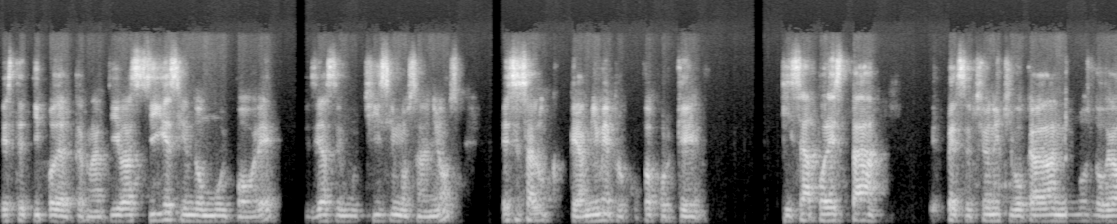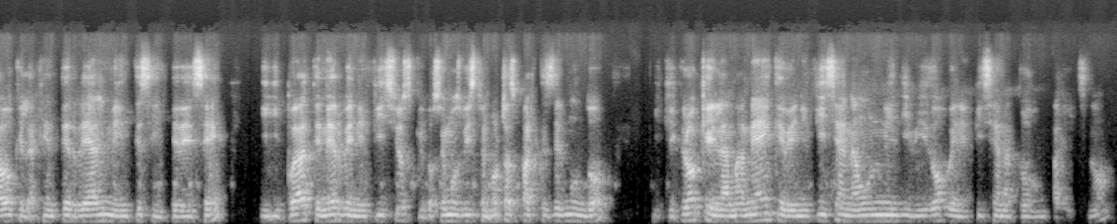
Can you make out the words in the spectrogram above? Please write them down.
este tipo de alternativas sigue siendo muy pobre desde hace muchísimos años. Ese es algo que a mí me preocupa porque quizá por esta percepción equivocada, no hemos logrado que la gente realmente se interese y pueda tener beneficios que los hemos visto en otras partes del mundo y que creo que la manera en que benefician a un individuo, benefician a todo un país, ¿no?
